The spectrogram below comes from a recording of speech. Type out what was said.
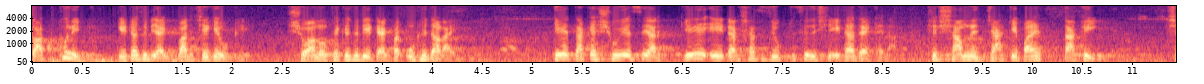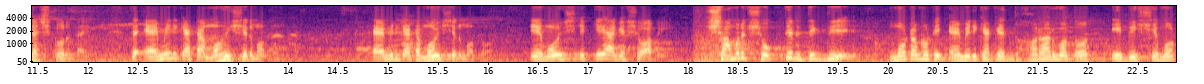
তাৎক্ষণিক এটা যদি একবার জেগে ওঠে, শোয়ানো থেকে যদি এটা একবার উঠে দাঁড়ায় কে তাকে শুয়েছে আর কে এটার সাথে যুক্ত ছিল, সে এটা দেখে না। সে সামনে যাকে পায় তাকেই শেষ করে দেয়। তো আমেরিকা একটা মহিষের মতো। আমেরিকা একটা মহিষের মতো। এ মহিষকে কে আগে শোয়াবে? সামরিক শক্তির দিক দিয়ে মোটামুটি আমেরিকাকে ধরার মতো এ বিশ্বে মোট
